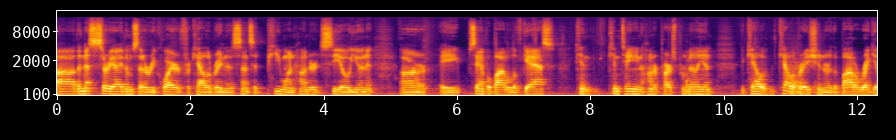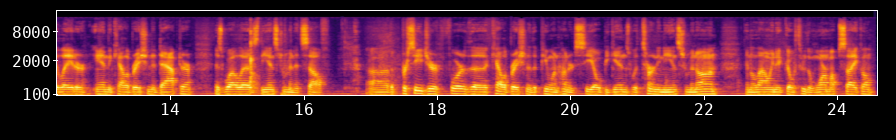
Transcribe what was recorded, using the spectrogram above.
Uh, the necessary items that are required for calibrating a Sensit P100 CO unit are a sample bottle of gas con containing 100 parts per million, the cal calibration or the bottle regulator, and the calibration adapter, as well as the instrument itself. Uh, the procedure for the calibration of the P100 CO begins with turning the instrument on and allowing it go through the warm-up cycle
